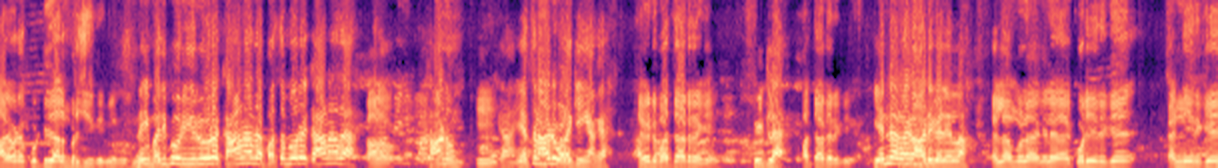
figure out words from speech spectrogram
ஆளை விட குட்டி தான் பிடிச்சிருக்கு இன்னைக்கு மதிப்பு ஒரு இருபது ரூபா காணாதா? பத்தொன்பது ரூபாய் காணாதா? காணும். காணும். எத்தனை ஆடு வளர்க்கீங்க அங்க? அங்கிட்டு பத்து ஆடு இருக்கு. வீட்டுல பத்து ஆடு இருக்கு. என்ன ரக ஆடுகள் எல்லாம்? எல்லாம் கொடி இருக்கு கண்ணி இருக்கு.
